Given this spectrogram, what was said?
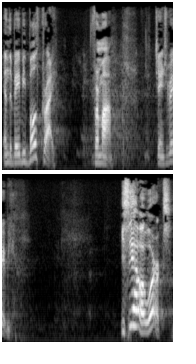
and the baby both cry for mom. Change the baby. You see how it works?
